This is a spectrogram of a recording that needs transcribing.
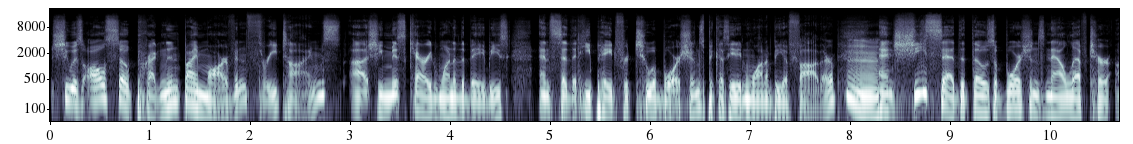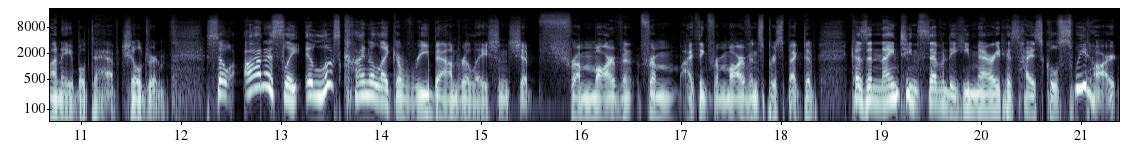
She was also pregnant by Marvin three times. Uh, she miscarried one of the babies and said that he paid for two abortions because he didn't want to be a father. And she said that those abortions now left her unable to have children. So honestly, it looks kind of like a rebound relationship from Marvin, from I think from Marvin's perspective, because in 1970 he married his high school sweetheart,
